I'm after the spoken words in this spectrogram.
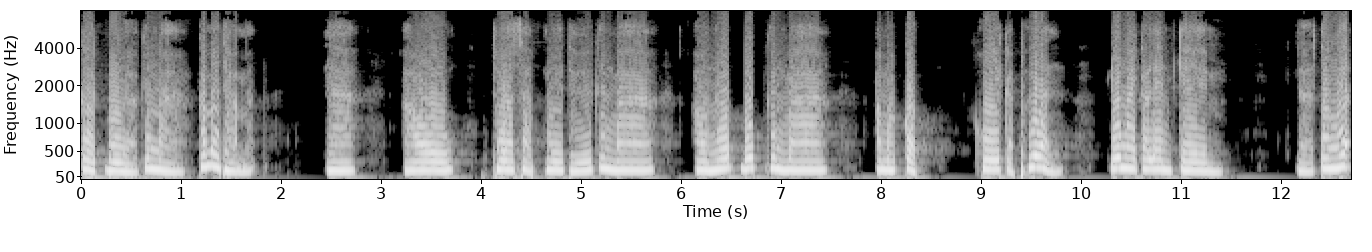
เกิดเบื่อขึ้นมาก็ไม่ทำอะนะเอาโทรศัพท์มือถือขึ้นมา เอาโน้ตบุ๊กขึ้นมา เอามากดคุยกับเพื่อน หรือไม่ก็เล่นเกมนะตรงนี้ย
